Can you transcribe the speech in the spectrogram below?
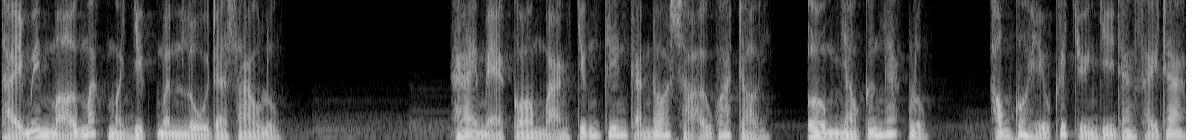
Thầy mới mở mắt mà giật mình lùi ra sau luôn. Hai mẹ con bạn chứng kiến cảnh đó sợ quá trời Ôm nhau cứng ngắc luôn Không có hiểu cái chuyện gì đang xảy ra.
